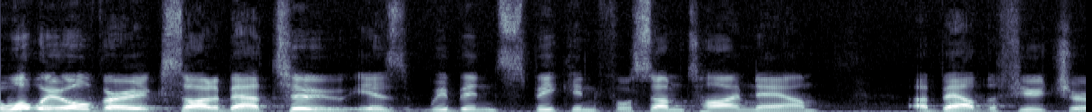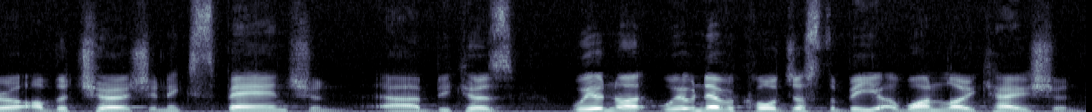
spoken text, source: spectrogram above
but what we're all very excited about too is we've been speaking for some time now about the future of the church and expansion uh, because we're not we were never called just to be at one location.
